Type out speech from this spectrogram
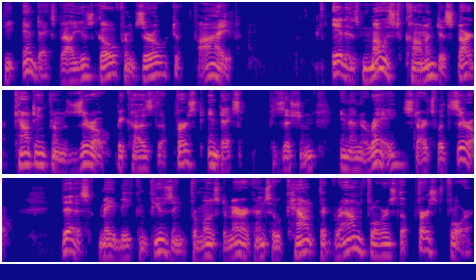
The index values go from 0 to 5. It is most common to start counting from 0 because the first index position in an array starts with 0. This may be confusing for most Americans who count the ground floor as the first floor,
